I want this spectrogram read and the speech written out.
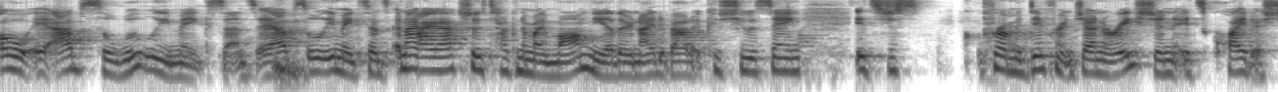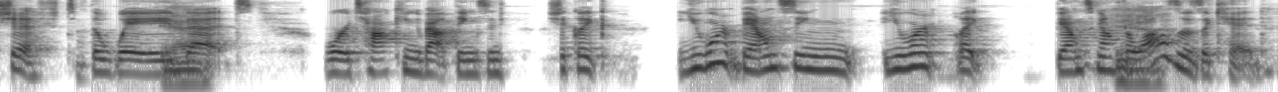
Oh, it absolutely makes sense. It absolutely makes sense. And I actually was talking to my mom the other night about it because she was saying it's just from a different generation. It's quite a shift the way yeah. that we're talking about things and like you weren't bouncing you weren't like bouncing off yeah. the walls as a kid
